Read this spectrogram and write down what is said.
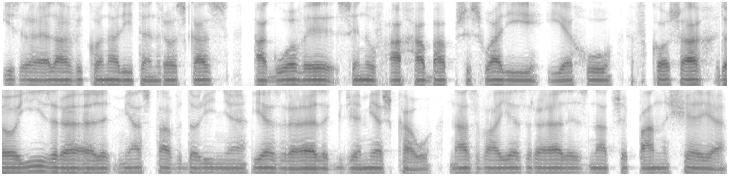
Izraela wykonali ten rozkaz, a głowy synów Ahaba przysłali Jehu w koszach do Izrael, miasta w dolinie Jezreel, gdzie mieszkał. Nazwa Jezreel znaczy Pan sieje.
